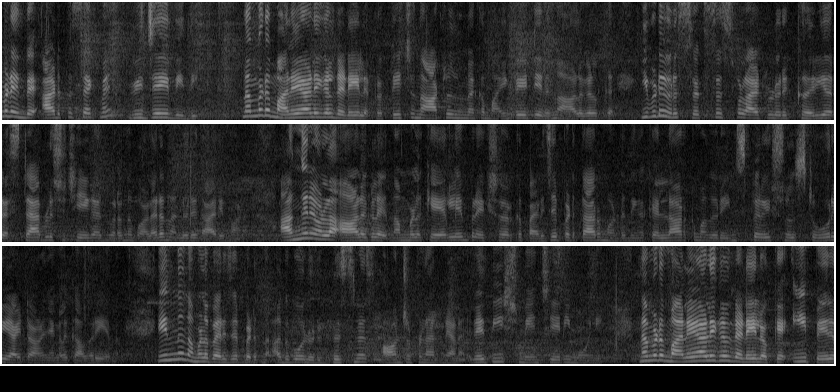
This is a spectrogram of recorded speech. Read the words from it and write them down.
നമ്മുടെ ഇന്നത്തെ അടുത്ത സെഗ്മെന്റ് വിജയവിധി. നമ്മുടെ മലയാളികളുടെ ഇടയിൽ പ്രത്യേകിച്ച് നാട്ടിൽ നിന്നൊക്കെ മൈഗ്രേറ്റ് ചെയ്യുന്ന ആളുകൾക്ക് ഇവിടെ ഒരു സക്സസ്ഫുൾ ആയിട്ടുള്ള ഒരു കരിയർ എസ്റ്റാബ്ലിഷ് ചെയ്യുക എന്ന് പറയുന്നത് വളരെ നല്ലൊരു കാര്യമാണ്. അങ്ങനെയുള്ള ആളുകളെ നമ്മൾ കേരളീയ പ്രേക്ഷകർക്ക് പരിചയപ്പെടുത്താറുമുണ്ട്. നിങ്ങൾക്ക് എല്ലാവർക്കും അതൊരു ഇൻസ്പിറേഷണൽ സ്റ്റോറി ആയിട്ടാണ് ഞങ്ങൾ കവർ ചെയ്യുന്നത്. ഇന്ന് നമ്മൾ പരിചയപ്പെടുത്തുന്ന അതുപോലൊരു ബിസിനസ് ഓൺടർപ്രണറിനെയാണ് രതീഷ് മേഞ്ചേരി മോനി. നമ്മുടെ മലയാളികളുടെ ഇടയിലൊക്കെ ഈ പേര്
